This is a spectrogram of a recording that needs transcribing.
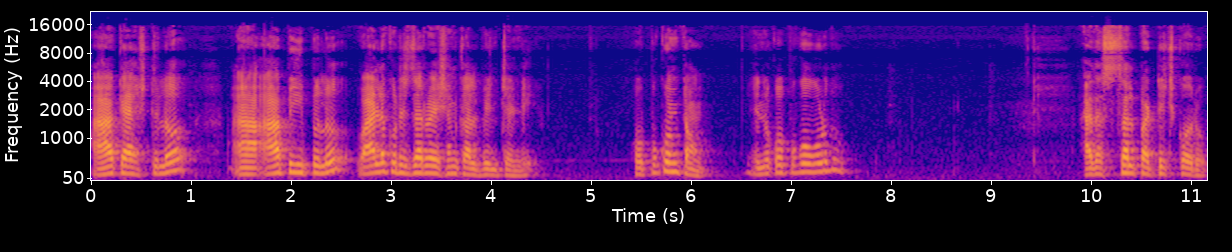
ఆ క్యాస్ట్లో ఆ- పీపుల్ వాళ్ళకు రిజర్వేషన్ కల్పించండి. ఒప్పుకుంటాం. ఎందుకు ఒప్పుకోకూడదు? అది అస్సలు పట్టించుకోరు.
